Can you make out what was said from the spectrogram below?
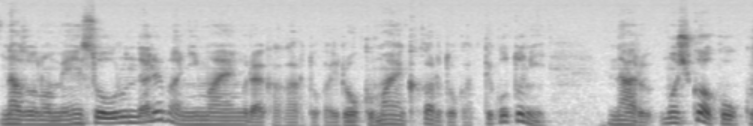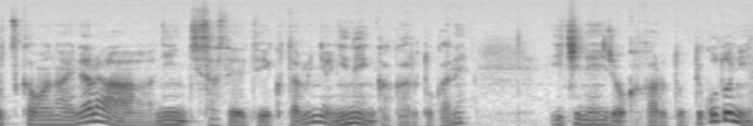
謎の瞑想を売るんであれば2万円ぐらいかかるとか6万円かかるとかってことになる。もしくは広告使わないなら認知させていくためには2年かかるとかね。1年以上かかるとってことに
